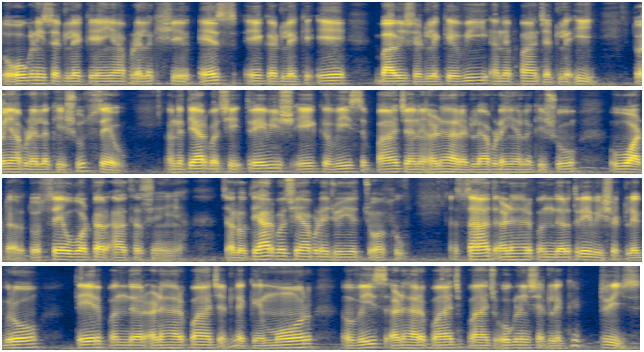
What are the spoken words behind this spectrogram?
તો ઓગણીસ એટલે કે અહીંયા આપણે લખીએ એસ, એક એટલે કે એ, બાવીસ એટલે કે વી અને પાંચ એટલે ઈ. તો અહીંયા આપણે લખીશું સેવ. અને ત્યાર પછી ત્રેવીસ, એક, વીસ, પાંચ અને અઢાર એટલે આપણે અહીંયા લખીશું વોટર. તો સેવ વોટર આ થશે અહીંયા. ચાલો, ત્યાર પછી આપણે જોઈએ ચોથું. સાત, અઢાર, પંદર, ત્રેવીસ એટલે ગ્રો. તેર, પંદર, અઢાર, પાંચ એટલે કે મોર. વીસ, અઢાર, પાંચ પાંચ, ઓગણીસ એટલે કે ટ્રીઝ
